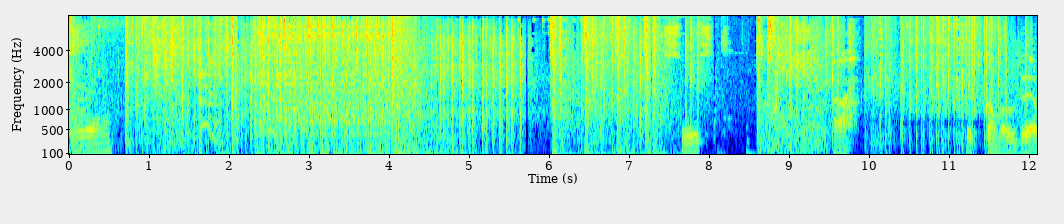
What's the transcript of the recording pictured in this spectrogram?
here. Assist. Ah, good combo there.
